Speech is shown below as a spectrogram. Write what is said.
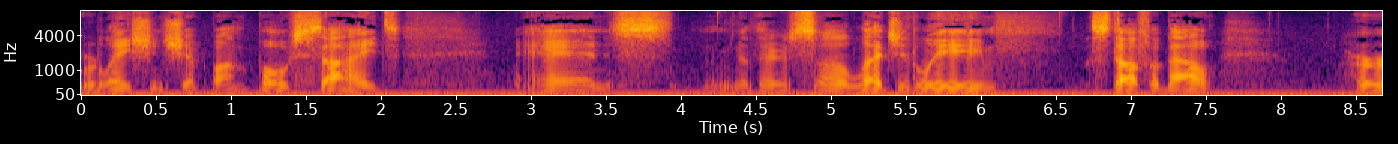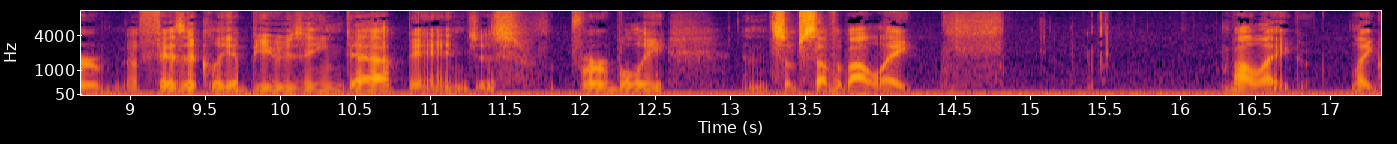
relationship on both sides, and there's allegedly stuff about her physically abusing Depp and just verbally, and some stuff about like about like like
